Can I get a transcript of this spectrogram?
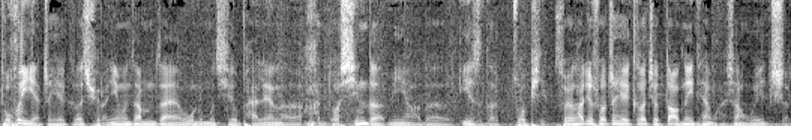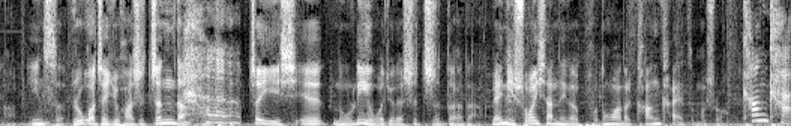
不会演这些歌曲了，因为他们在乌鲁木齐又排练了很多新的民谣的意思的作品，所以他就说这些歌就到那天晚上为止了。因此，如果这句话是真的，啊，这一些努力我觉得是值得的。哎，你说一下那个普通话的慷慨怎么说？慷慨，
